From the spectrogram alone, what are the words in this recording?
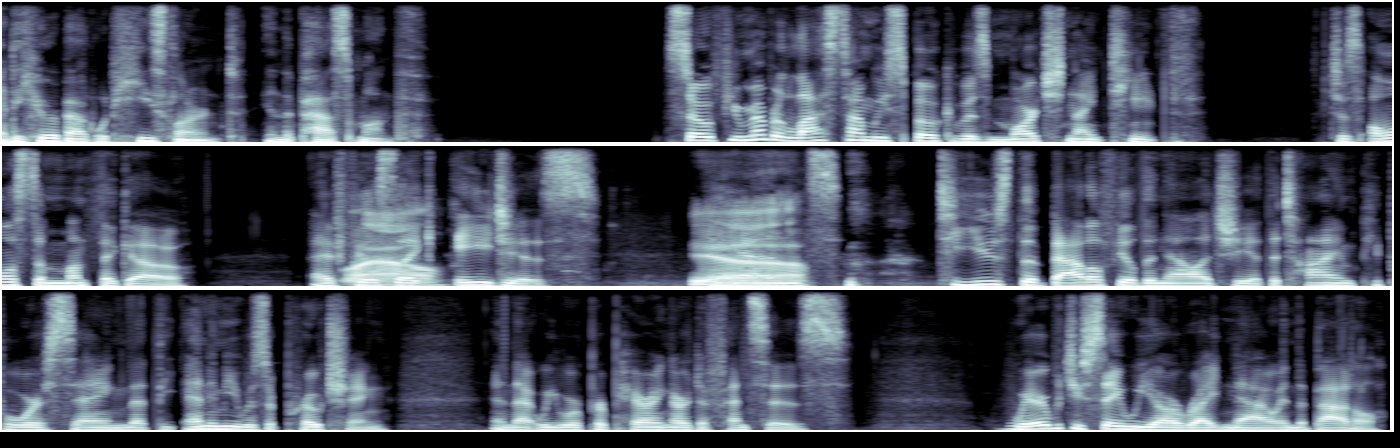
and to hear about what he's learned in the past month. So, if you remember last time we spoke, it was March 19th, which is almost a month ago. It feels wow. like ages. Yeah. And to use the battlefield analogy, at the time, people were saying that the enemy was approaching and that we were preparing our defenses. Where would you say we are right now in the battle?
